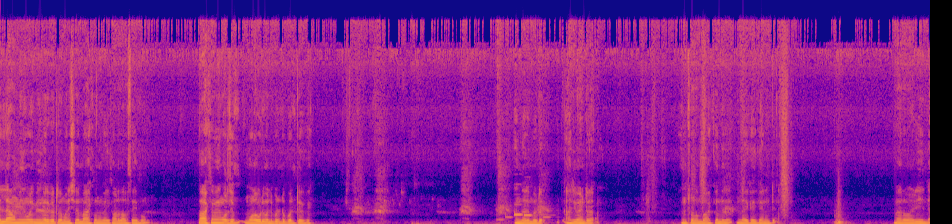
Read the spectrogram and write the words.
എല്ലാം മീൻ കൂടി മീൻ കറി കിട്ടുന്ന മനുഷ്യന് ബാക്കിയൊന്നും കഴിക്കാത്ത അവസ്ഥയായി പോകും. ബാക്കി മീൻ കുറച്ച് മുളക് പൊടി മല്ലിപ്പെട്ടിട്ട് പുരട്ടി വെക്ക്. എന്തായാലും പോയിട്ട് അരി വാങ്ങിട്ട് വരാം. എന്നിട്ട് വേണം ബാക്കി എന്തിനും ഉണ്ടാക്കി കഴിക്കാനായിട്ട്. വേറെ വഴിയില്ല.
